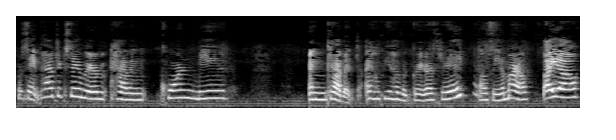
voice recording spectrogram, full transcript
for St. Patrick's Day. We're having corned beef and cabbage. I hope you have a great rest of your day. I'll see you tomorrow. Bye, y'all.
